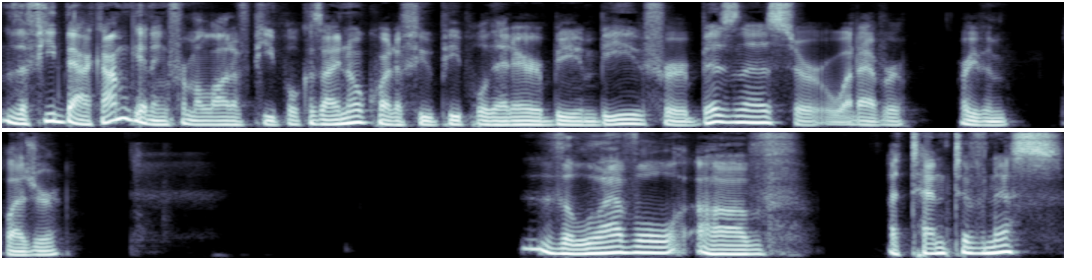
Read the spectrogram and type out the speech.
the feedback I'm getting from a lot of people, because I know quite a few people that Airbnb for business or whatever, or even pleasure, the level of attentiveness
